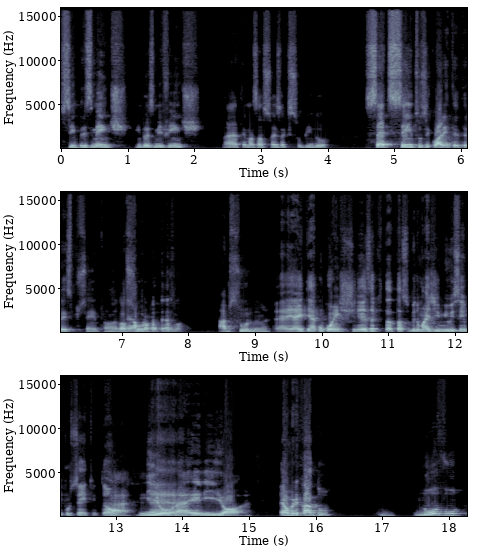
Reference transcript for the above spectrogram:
simplesmente em 2020, né? Tem umas ações aqui subindo 743%. É um negócio é a própria Tesla. Absurdo, né? É, e aí tem a concorrente chinesa que está tá subindo mais de 1.100%. Então, é, NIO, é, né? NIO. Né? É um mercado novo.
